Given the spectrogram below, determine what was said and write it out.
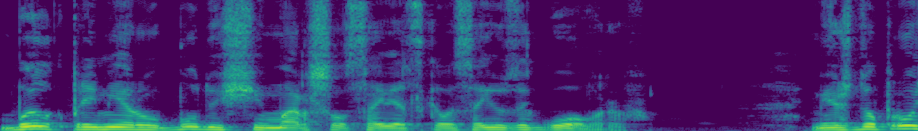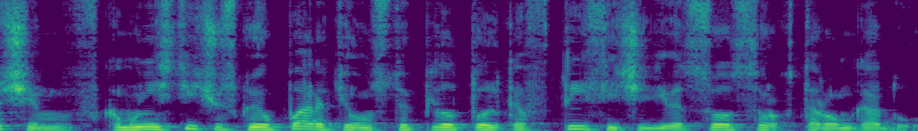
был, к примеру, будущий маршал Советского Союза Говоров. Между прочим, в коммунистическую партию он вступил только в 1942 году,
